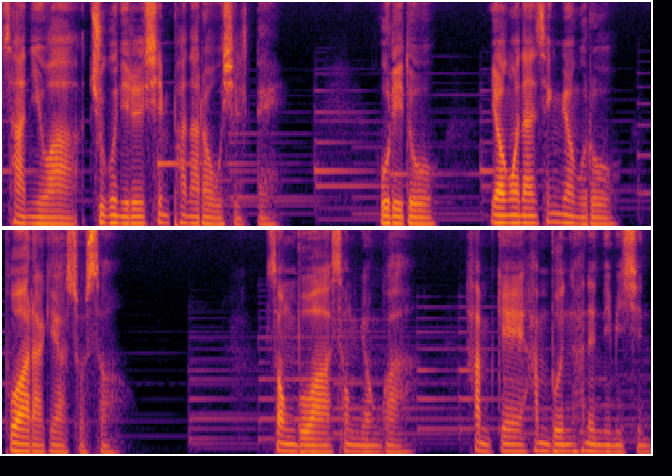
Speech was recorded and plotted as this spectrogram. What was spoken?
산이와 죽은 이를 심판하러 오실 때 우리도 영원한 생명으로 부활하게 하소서. 성부와 성령과 함께 한 분 하느님이신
